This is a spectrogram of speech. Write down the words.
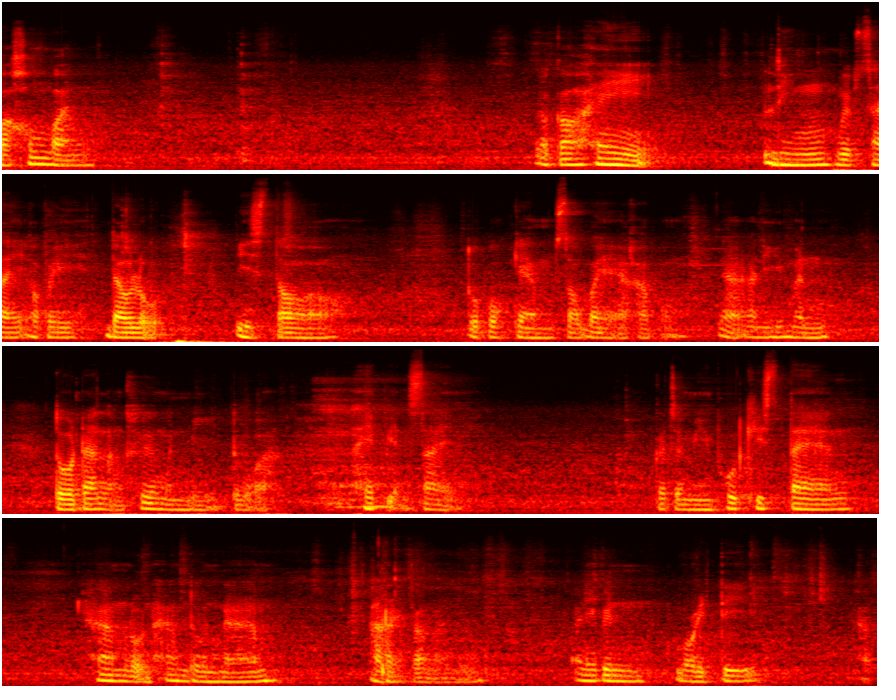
วาคอมวัน แล้วก็ให้ลิงก์เว็บไซต์เอาไปดาวน์โหลด install ตัวโปรแกรมซอฟต์แวร์ครับผมอะอันนี้มันตัวด้านหลังเครื่องมันมีตัวให้เปลี่ยนไส้ ก็จะมีพูดคิสแตน ห้ามหล่นห้ามโดนน้ำอะไรประมาณนี้ อันนี้เป็นบริตี้ครับ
